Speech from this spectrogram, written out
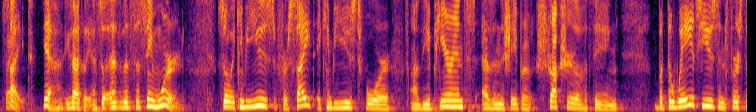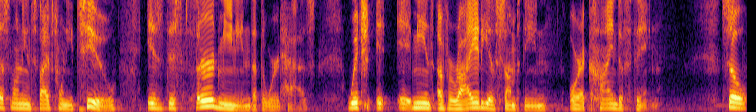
sight. Yeah, exactly. And so and it's the same word. So it can be used for sight, it can be used for uh, the appearance, as in the shape or structure of a thing. But the way it's used in 1 Thessalonians 5.22 is this third meaning that the word has, which it, it means a variety of something or a kind of thing. So,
